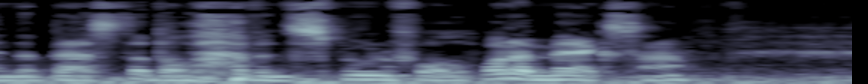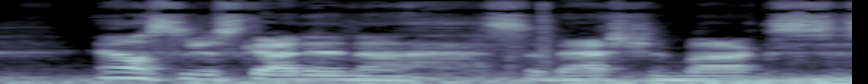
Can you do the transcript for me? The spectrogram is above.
and the best of the Lovin' Spoonful. What a mix, huh? I also just got in uh, Sebastian Bach's,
